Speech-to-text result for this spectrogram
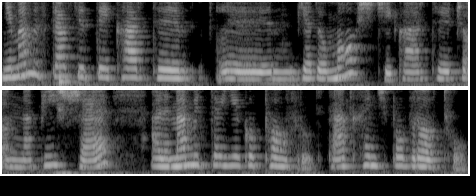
Nie mamy wprawdzie tej karty yy, wiadomości, karty, czy on napisze, ale mamy tutaj jego powrót, tak? Chęć powrotu.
